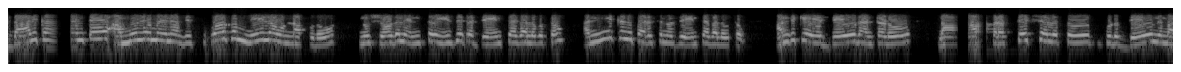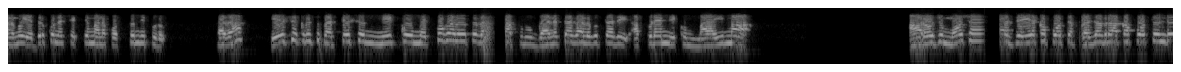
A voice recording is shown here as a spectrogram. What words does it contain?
దానికంటే అమూల్యమైన విశ్వాసం నీలో ఉన్నప్పుడు నువ్వు శోధన ఎంత ఈజీగా జయించగలుగుతావు? అన్నిటిని పరిశ్రమలు జయించగలుగుతావు. అందుకే దేవుడు అంటాడు నా ప్రత్యక్షలతో ఇప్పుడు దేవుని మనము ఎదుర్కొనే శక్తి మనకు వస్తుంది ఇప్పుడు కదా? ఏసుకృష్ణ ప్రత్యక్షం మీకు మెప్పుగలుగుతుంది అప్పుడు ఘనత కలుగుతుంది అప్పుడే మీకు మహిమ. ఆ రోజు మోస చేయకపోతే ప్రజలు రాకపోతుండే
